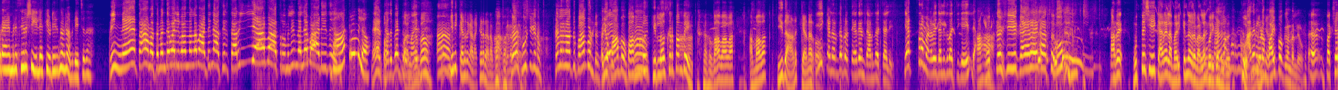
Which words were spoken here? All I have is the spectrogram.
പ്രേമനസീർ ഷീലൊക്കെ ഇവിടെ ഇരുന്നാണ് അഭിനയിച്ചത്. പിന്നെ താമസം എന്റെ വരുവാന്നുള്ള പാട്ട് നാസിർ സാർ ഇല്ല ബാത്റൂമിൽ നല്ല പാടിയത്. ബാത്റൂമിലോ? നേരത്തെ അത് ബെഡ്റൂം വല്ലഭാ, ഇനി കിണർ കാണാം കിണർ കാണാം. സൂക്ഷിക്കണം. കിണറിനകത്ത് പാമ്പുണ്ട്. അയ്യോ പാമ്പ്? പമ്പ് കിർലോസ്കർ പമ്പേ. വാ വാ വാ. അമ്മാവാ ഇതാണ് കിണർ. ഈ കിണറിന്റെ പ്രത്യേകത എന്താണെന്ന് വെച്ചാൽ എത്ര മഴ പെയ്താലും ഇത് പറ്റുകയില്ല അതെ മുത്തശ്ശി ഈ കരയല്ല മരിക്കുന്നവരെ വെള്ളം കോരിക്കൊണ്ടിരുന്നത്. പൈപ്പൊക്കെ ഉണ്ടല്ലോ. പക്ഷെ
